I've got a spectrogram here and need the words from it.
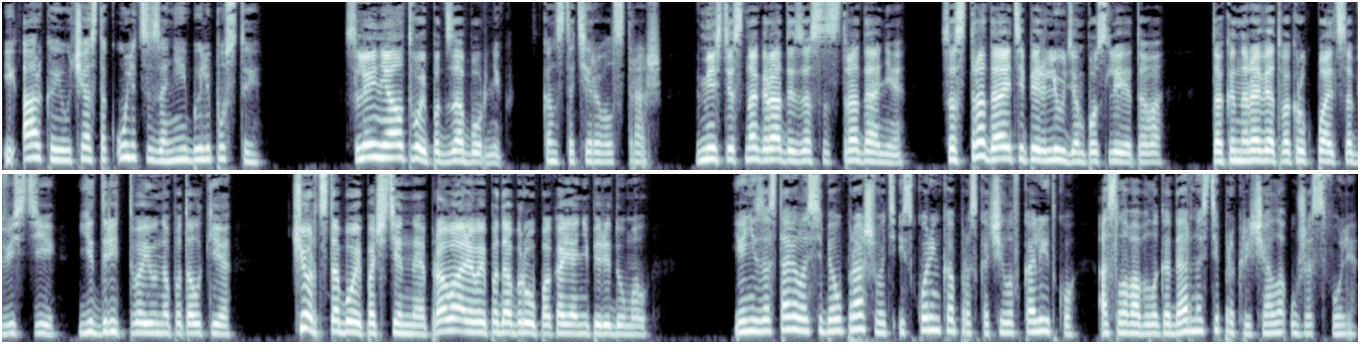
И арка, и участок улицы за ней были пусты. «Слинял твой подзаборник», — констатировал страж. «Вместе с наградой за сострадание. Сострадай теперь людям после этого. Так и норовят вокруг пальца обвести, ядрить твою на потолке. Черт с тобой, почтенная, проваливай по добру, пока я не передумал. Я не заставила себя упрашивать и скоренько проскочила в калитку, а слова благодарности прокричала уже с воли.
